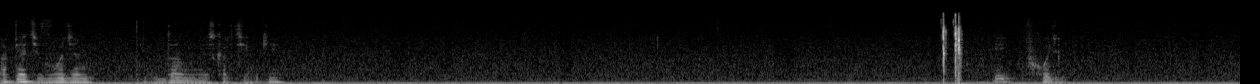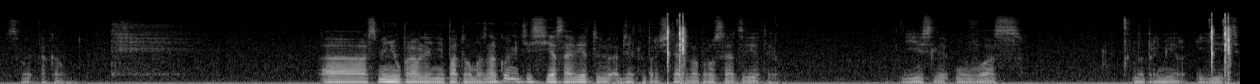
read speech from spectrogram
Опять вводим данные с картинки. И входим в свой аккаунт. А, с меню управления потом ознакомитесь. Я советую обязательно прочитать вопросы и ответы. Если у вас, например, есть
